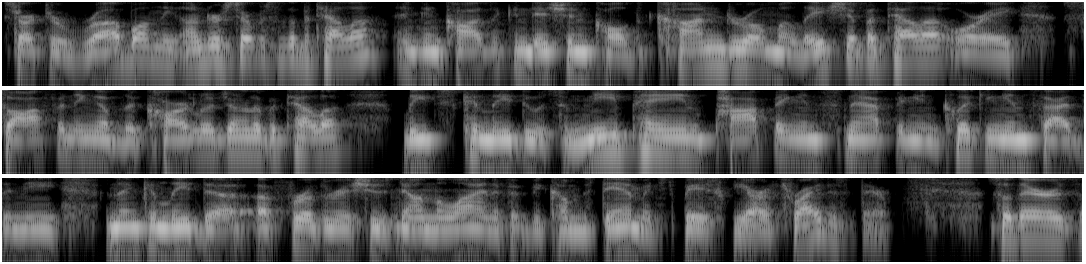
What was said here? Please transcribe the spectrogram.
start to rub on the undersurface of the patella and can cause a condition called chondromalacia patella or a softening of the cartilage under the patella. Leads can lead to some knee pain, pop popping and snapping and clicking inside the knee and then can lead to uh, further issues down the line if it becomes damaged, basically arthritis there. So there's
